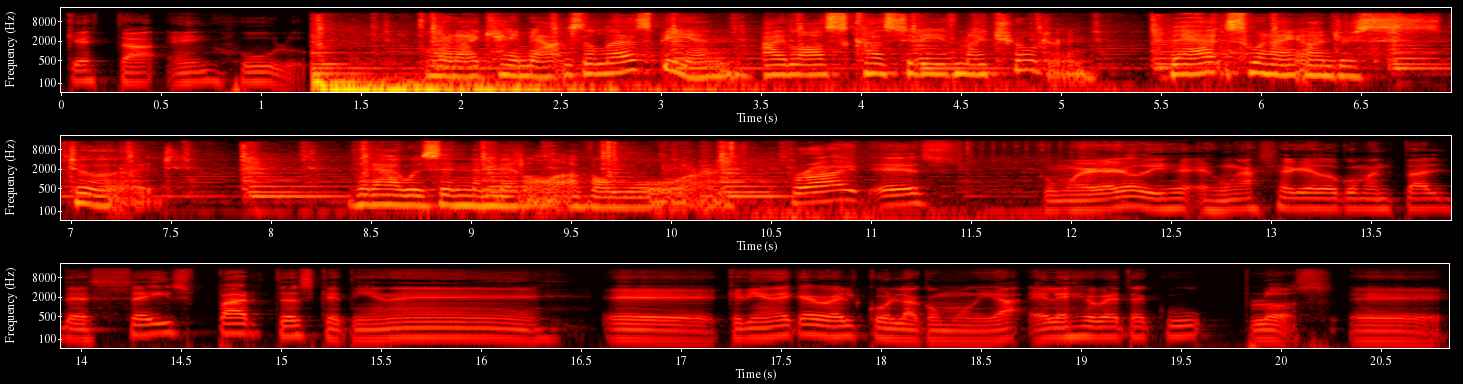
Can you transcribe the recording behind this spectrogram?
que está en Hulu. When I came out as a lesbian, I lost custody of my children. That's when I understood that I was in the middle of a war. Pride es, como ya yo dije, es una serie documental de seis partes que tiene eh, que tiene que ver con la comunidad LGBTQ+. Eh,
